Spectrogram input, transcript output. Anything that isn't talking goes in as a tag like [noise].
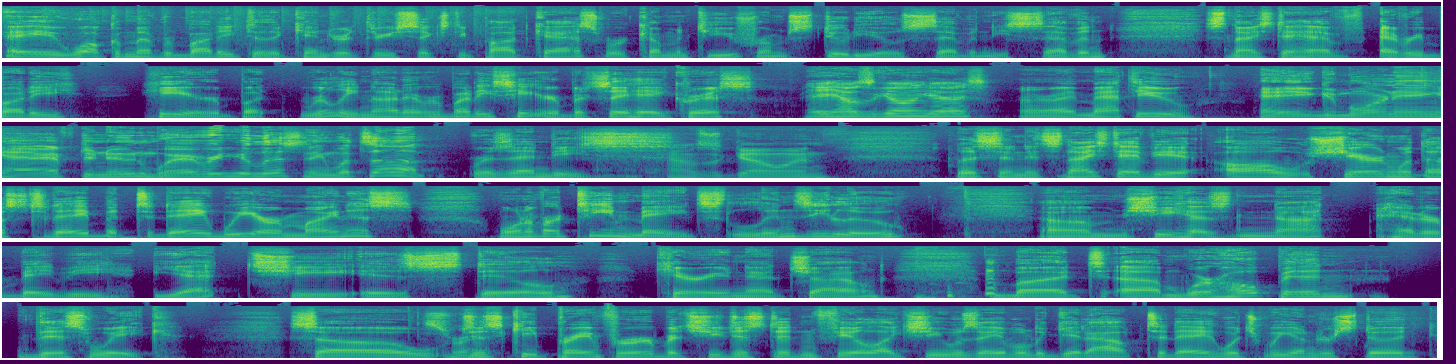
Hey, welcome everybody to the Kindred 360 podcast. We're coming to you from Studio 77. It's nice to have everybody here, but really not everybody's here. But say hey, Chris. Hey, how's it going, guys? All right, Matthew Hey, good morning, afternoon, wherever you're listening. What's up? Resendiz. How's it going? Listen, it's nice to have you all sharing with us today, but today we are minus one of our teammates, Lindsay Lou. Um, she has not had her baby yet. She is still carrying that child, [laughs] but um, we're hoping this week. So just keep praying for her. But she just didn't feel like she was able to get out today, which we understood.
